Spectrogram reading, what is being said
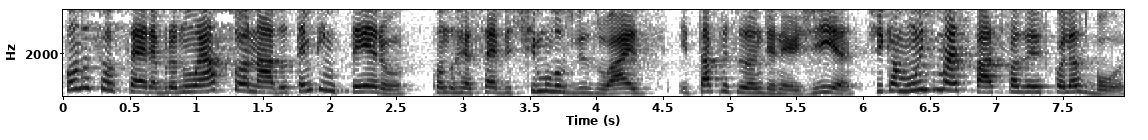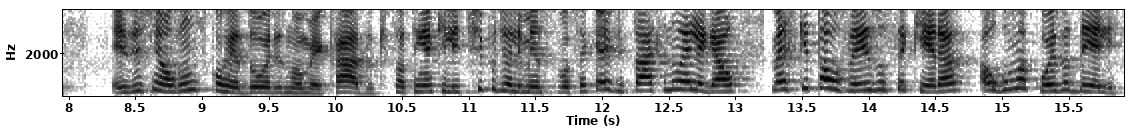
Quando o seu cérebro não é acionado o tempo inteiro quando recebe estímulos visuais e tá precisando de energia, fica muito mais fácil fazer escolhas boas. Existem alguns corredores no mercado que só tem aquele tipo de alimento que você quer evitar, que não é legal, mas que talvez você queira alguma coisa dele.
